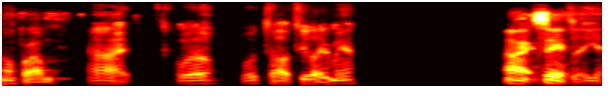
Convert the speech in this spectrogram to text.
No problem. All right. Well, we'll talk to you later, man. All right. See you. See ya.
